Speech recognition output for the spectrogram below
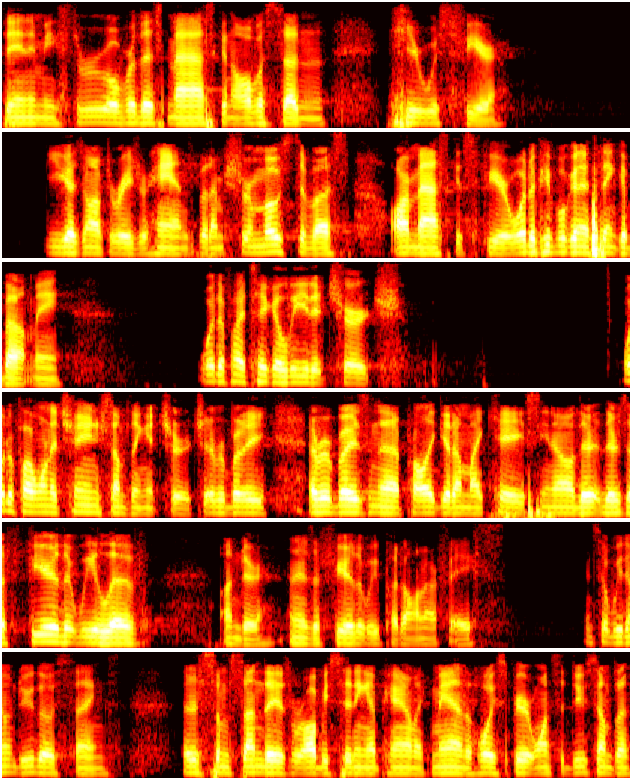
The enemy threw over this mask, and all of a sudden, here was fear. You guys don't have to raise your hands, but I'm sure most of us, our mask is fear. What are people going to think about me? What if I take a lead at church? What if I want to change something at church? Everybody, everybody's to probably get on my case. You know, there, there's a fear that we live under, and there's a fear that we put on our face. And so we don't do those things. There's some Sundays where I'll be sitting up here and I'm like, man, the Holy Spirit wants to do something,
